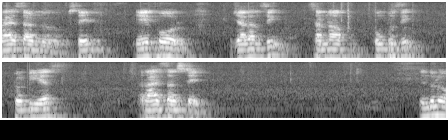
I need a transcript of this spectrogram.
Rajasthan state A four Jalan Singh son of Kumpu Singh twenty years Rajasthan state. ఇందులో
